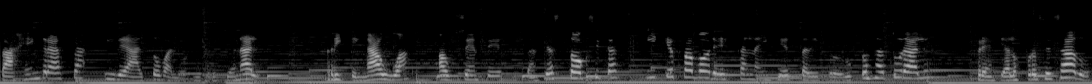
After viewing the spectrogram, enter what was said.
baja en grasa y de alto valor nutricional, rica en agua, ausente de sustancias tóxicas y que favorezcan la ingesta de productos naturales frente a los procesados.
